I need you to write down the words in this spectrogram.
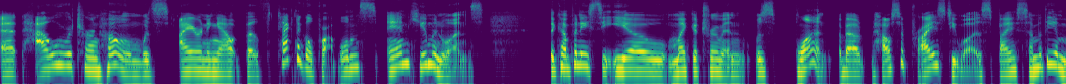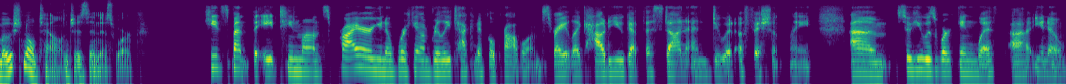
at how Return Home was ironing out both technical problems and human ones. The company's CEO, Micah Truman, was blunt about how surprised he was by some of the emotional challenges in his work he'd spent the 18 months prior you know working on really technical problems right? Like how do you get this done and do it efficiently? Um, so he was working with uh, you know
